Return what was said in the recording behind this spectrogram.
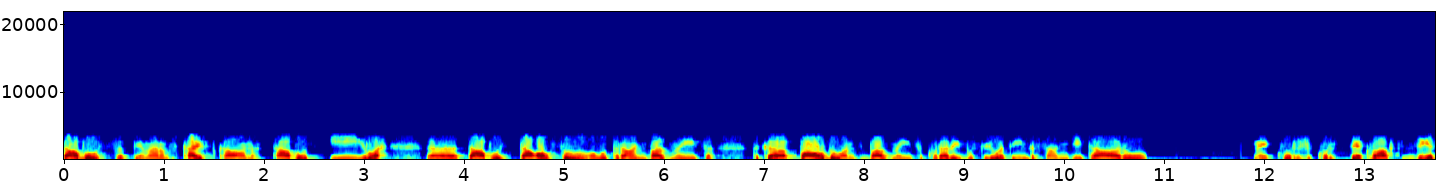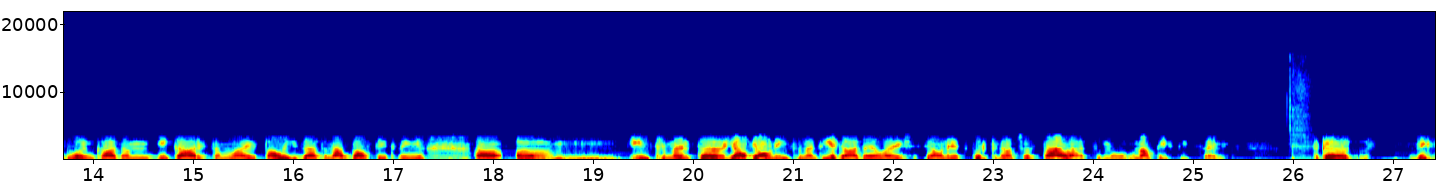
tā būs, piemēram, Skaistkalna, tā būs Īle, uh, tā būs Talsu Luterāņu baznīca, tā kā Baldonas baznīca, kur arī būs ļoti interesanti ģitāru kur, kur tiek vākts ziedojumi kādam ģitāristam, lai palīdzētu un atbalstītu viņu uh, uh, instrumentu, ja, jaunu instrumentu iegādē, lai šis jaunietis turpinātu šo spēlēt un, un attīstīt sevi. Tā kā vis,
